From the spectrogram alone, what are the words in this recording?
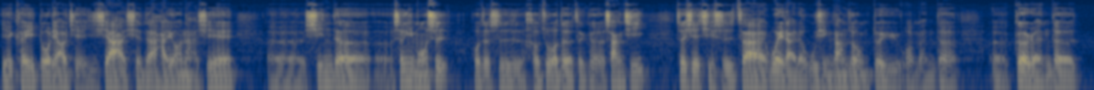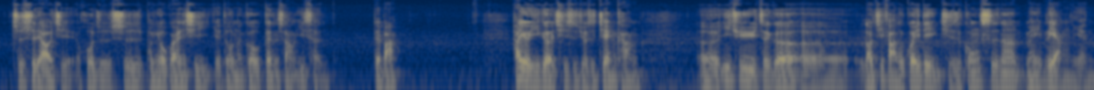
也可以多了解一下现在还有哪些呃新的呃生意模式或者是合作的这个商机。这些其实在未来的无形当中，对于我们的呃个人的知识了解或者是朋友关系，也都能够更上一层。对吧？还有一个其实就是健康。呃，依据这个呃劳基法的规定，其实公司呢每两年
